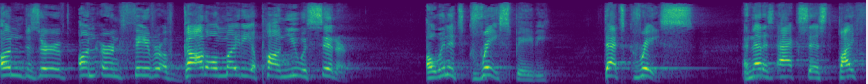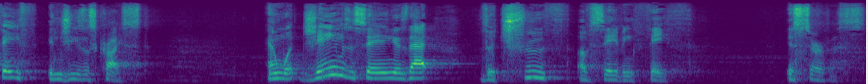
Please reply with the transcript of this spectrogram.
undeserved, unearned favor of God Almighty upon you, a sinner. Oh, and it's grace, baby. That's grace. And that is accessed by faith in Jesus Christ. And what James is saying is that the truth of saving faith is service.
